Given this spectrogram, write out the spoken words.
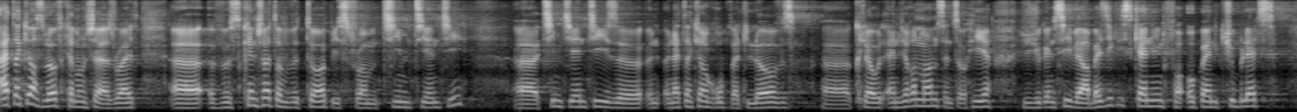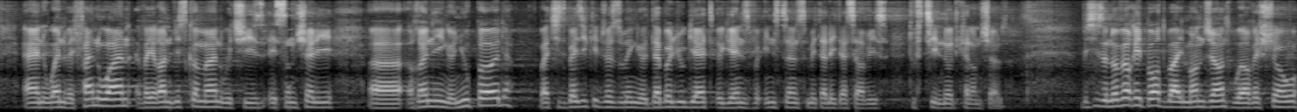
attackers love credentials, right? Uh, the screenshot on the top is from Team TNT, uh, Team TNT is a, an, an, attacker group that loves uh, cloud environments. And so here you, can see they are basically scanning for open kubelets. And when they find one, they run this command, which is essentially uh, running a new pod, but is basically just doing a wget against the instance metadata service to steal node credentials. This is another report by Mandiant where they show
